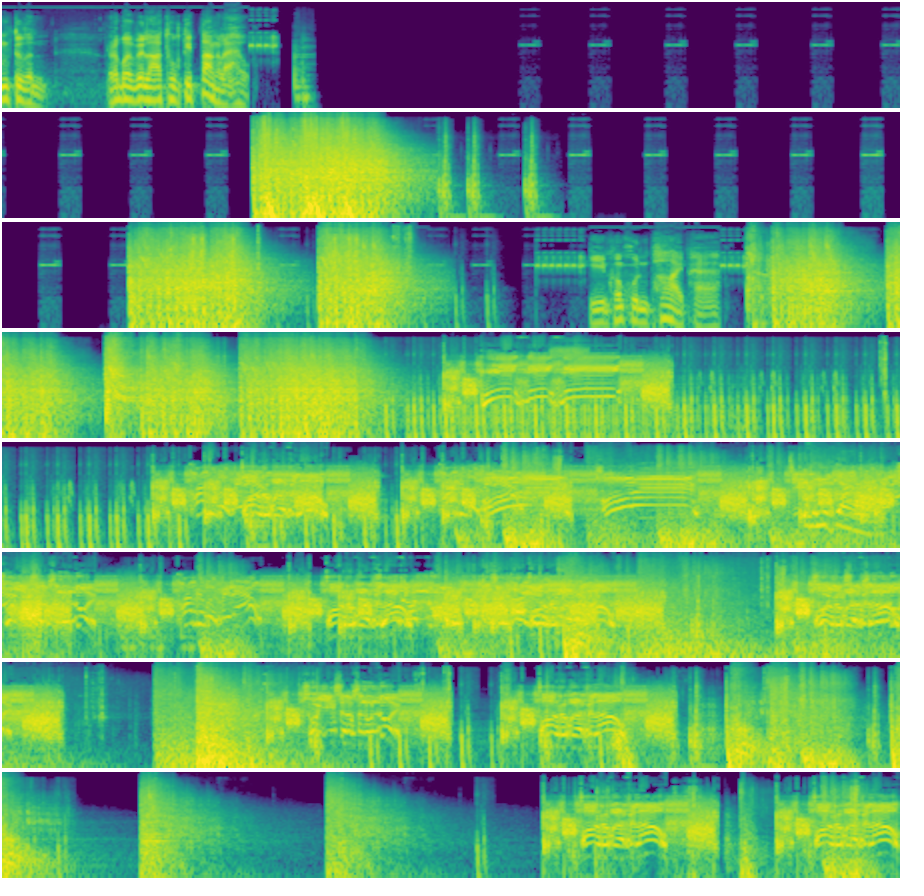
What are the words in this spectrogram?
คำเตือน ระเบิดเวลาถูกติดตั้งแล้ว ทีมของคุณพ่ายแพ้ ควางระเบิดไปแล้วระเบิดไปแล้วคว้างระเบิดไปแล้วยช่วยยิงสนับสนุนด้วยควางระเบิดไปแล้วควางระเบิดไปแล้วกันด้วยคว้างระเบิดไปแล้วช่วยยิงสนับสนุนด้วยช่วยยิงสนับสนุนด้วยควางระเบิดไปแล้วคว้างระเบิดไปแล้วคว้างระเบิดไปแล้ว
